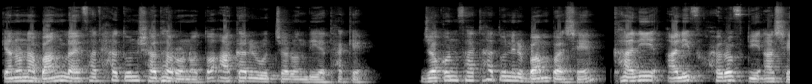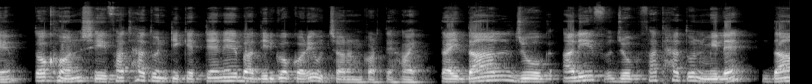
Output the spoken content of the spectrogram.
কেননা বাংলায় ফাতহাতুন সাধারণত আকারের উচ্চারণ দিয়ে থাকে। যখন ফাথাতুনের বাম পাশে খালি আলিফ হরফটি আসে, তখন সেই ফাথাতুনটিকে টেনে বা দীর্ঘ করে উচ্চারণ করতে হয়। তাই দাল যোগ আলিফ যোগ ফাথাতুন মিলে দা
